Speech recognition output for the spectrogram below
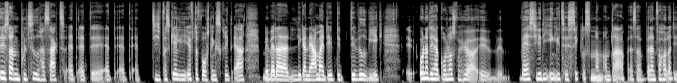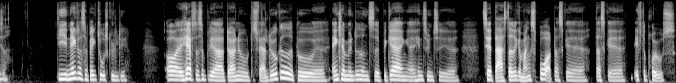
Det er sådan, politiet har sagt, at, at, øh, at, at, at de forskellige efterforskningsskridt er. Men hvad der ligger nærmere i det, det, det ved vi ikke. Øh, under det her grundlovsforhør, øh, hvad siger de egentlig til sigtelsen om, om drab? Altså, hvordan forholder de sig? De nægter sig begge to skyldige. Og øh, herefter så bliver dørene jo desværre lukket på øh, anklagemyndighedens øh, begæring af hensyn til, øh, til, at der stadigvæk er mange spor, der skal, der skal efterprøves.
